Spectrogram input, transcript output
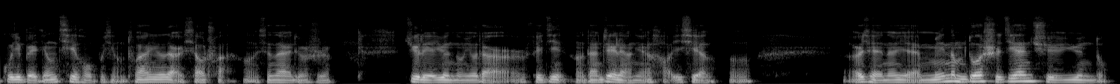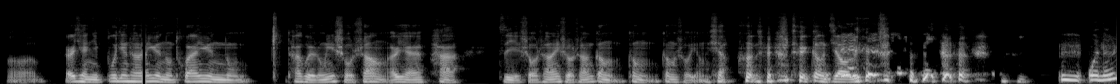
估计北京气候不行，突然有点哮喘啊，现在就是剧烈运动有点费劲啊，但这两年好一些了，嗯。而且呢，也没那么多时间去运动，呃，而且你不经常运动，突然运动，他会容易受伤，而且还怕自己受伤，一受伤更更更受影响，对对，更焦虑。嗯，我能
